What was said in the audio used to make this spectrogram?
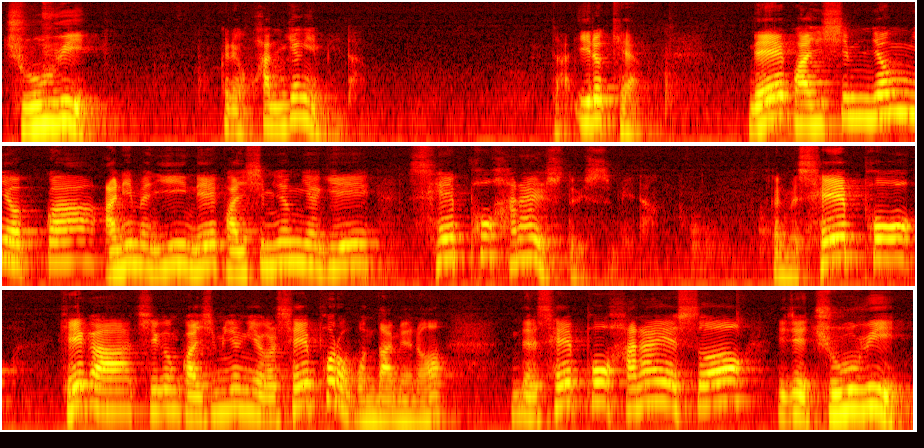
주위 그리고 환경입니다. 자, 이렇게 내 관심 영역과 아니면 이 내 관심 영역이 세포 하나일 수도 있습니다. 그러면 세포 개가 지금 관심 영역을 세포로 본다면 세포 하나에서 이제 주위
